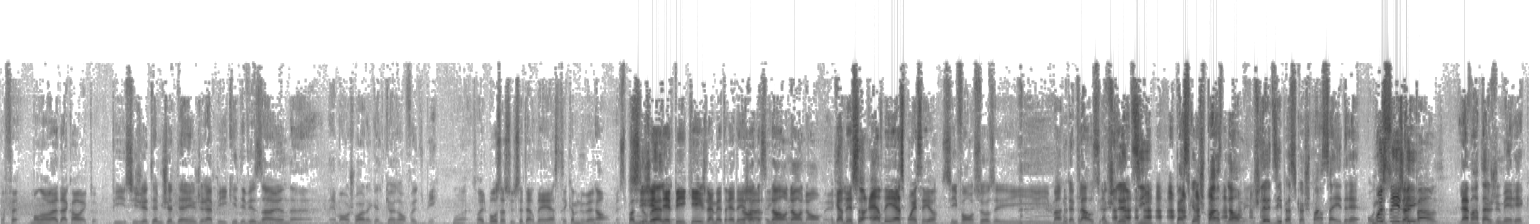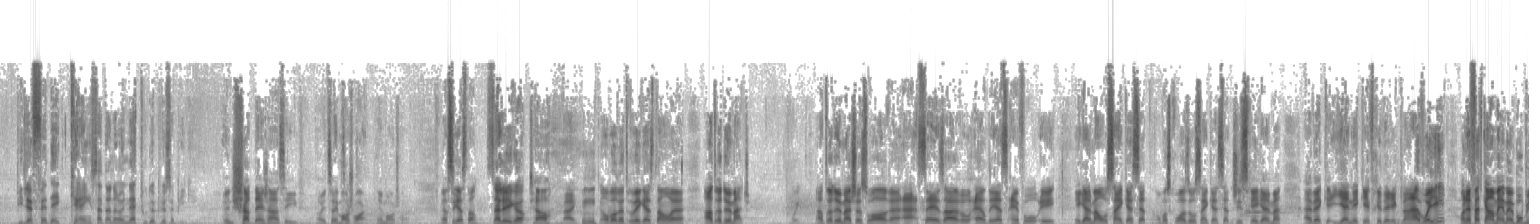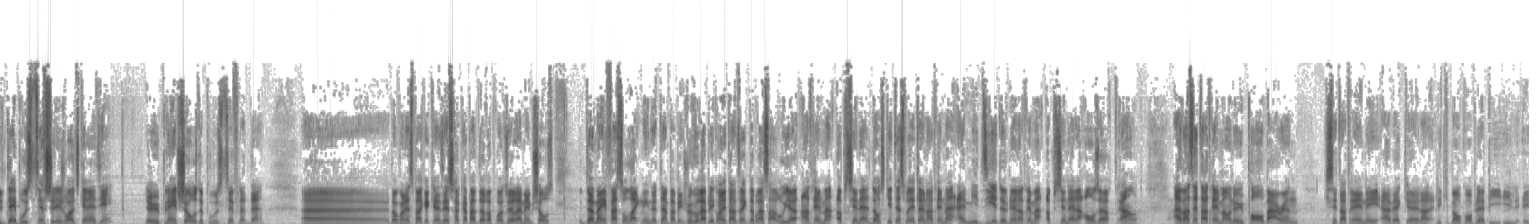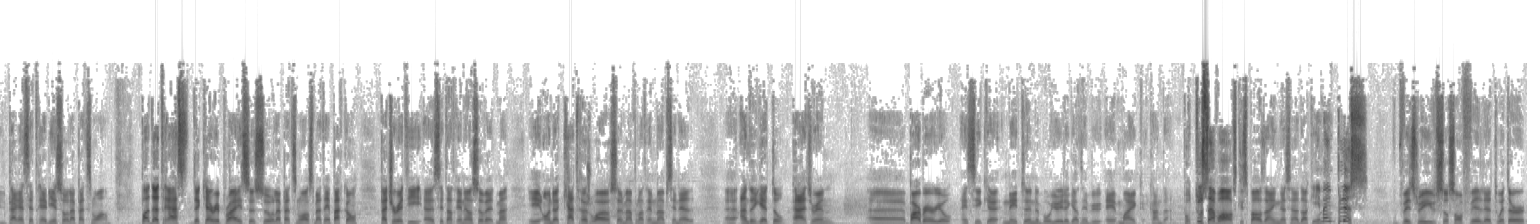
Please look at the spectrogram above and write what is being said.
Parfait. Le monde va être d'accord avec toi. Puis si j'étais Michel Terrien, j'irais à piquer, dévisse dans une, euh, les mâchoires de quelqu'un, ça va faire du bien. Ouais. Ça va être beau, ça, sur le site RDS, sais, comme nouvelle. Non, mais c'est pas une si nouvelle. j'étais piqué, je la mettrais dans non, non, non, non. mais Regardez si- ça, rds.ca. S'ils font ça, c'est- ils manquent de classe. Je le dis parce que je pense. Non, mais je le dis parce que je pense que ça aiderait. Moi aussi, je le pense. L'avantage numérique, puis le fait d'être craint, ça donnerait un atout de plus à piquer. Une shot d'un gencive. Ça Et mon titre. joueur. Et mon joueur. Merci, Gaston. Salut les gars. Ciao. Bye. On va retrouver Gaston euh, entre deux matchs. Oui. Entre deux matchs ce soir euh, à 16h au RDS Info et également au 5 à 7. On va se croiser au 5 à 7. J'y serai également avec Yannick et Frédéric Plante. Hein, vous voyez, on a fait quand même un beau bulletin positif chez les joueurs du Canadien. Il y a eu plein de choses de positif là-dedans. Euh, donc, on espère que le Canadien sera capable de reproduire la même chose demain face au Lightning de Tampa Bay. Je veux vous rappeler qu'on est en direct de Brassard où il y a entraînement optionnel. Donc, ce qui était supposé être un entraînement à midi est devenu un entraînement optionnel à 11h30. Avant cet entraînement, on a eu Paul Barron qui s'est entraîné avec euh, l'équipement au complet, puis il, paraissait très bien sur la patinoire. Pas de trace de Carey Price sur la patinoire ce matin. Par contre, Pacioretty euh, s'est entraîné en survêtement et on a quatre joueurs seulement pour l'entraînement optionnel. Euh, Andrighetto, Patron, euh, Barbario ainsi que Nathan Beaulieu et le gardien de but est Mike Condon. Pour tout savoir ce qui se passe dans la Ligue nationale de hockey et même plus, vous pouvez le suivre sur son fil Twitter.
